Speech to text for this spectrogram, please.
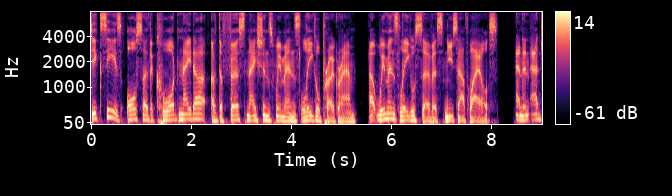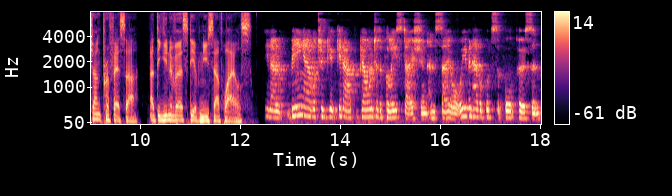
Dixie is also the coordinator of the First Nations Women's Legal Program at Women's Legal Service New South Wales and an adjunct professor at the University of New South Wales. you know, being able to get, up, go into the police station and say, or even have a good support person,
